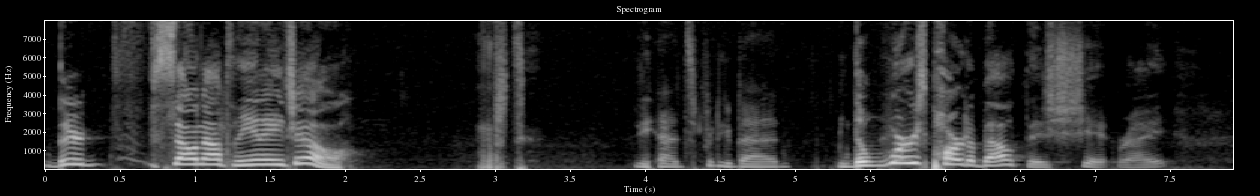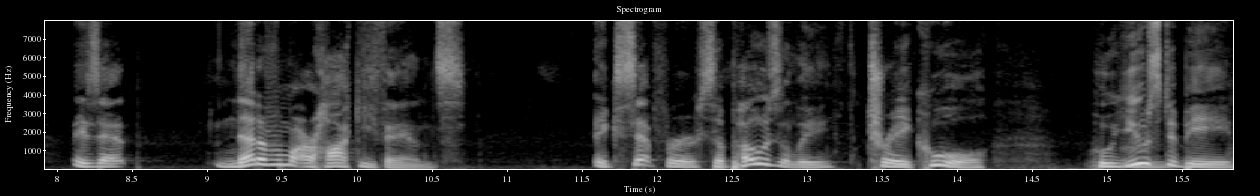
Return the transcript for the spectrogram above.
They're selling out to the NHL. Yeah, it's pretty bad. The worst part about this shit, right, is that none of them are hockey fans, except for supposedly Tré Cool, who Mm-hmm. used to be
